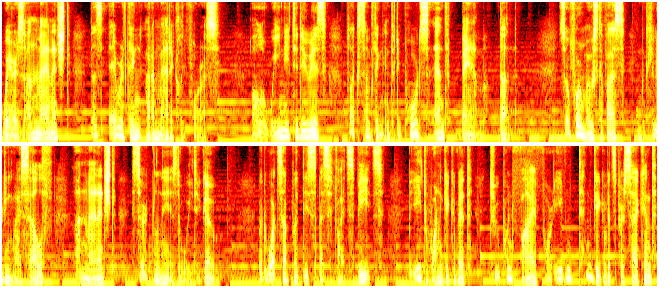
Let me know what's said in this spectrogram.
whereas unmanaged does everything automatically for us. All we need to do is plug something into the ports and bam, done. So for most of us, including myself, unmanaged certainly is the way to go. But what's up with these specified speeds? Be it 1 gigabit, 2.5 or even 10 gigabits per second,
